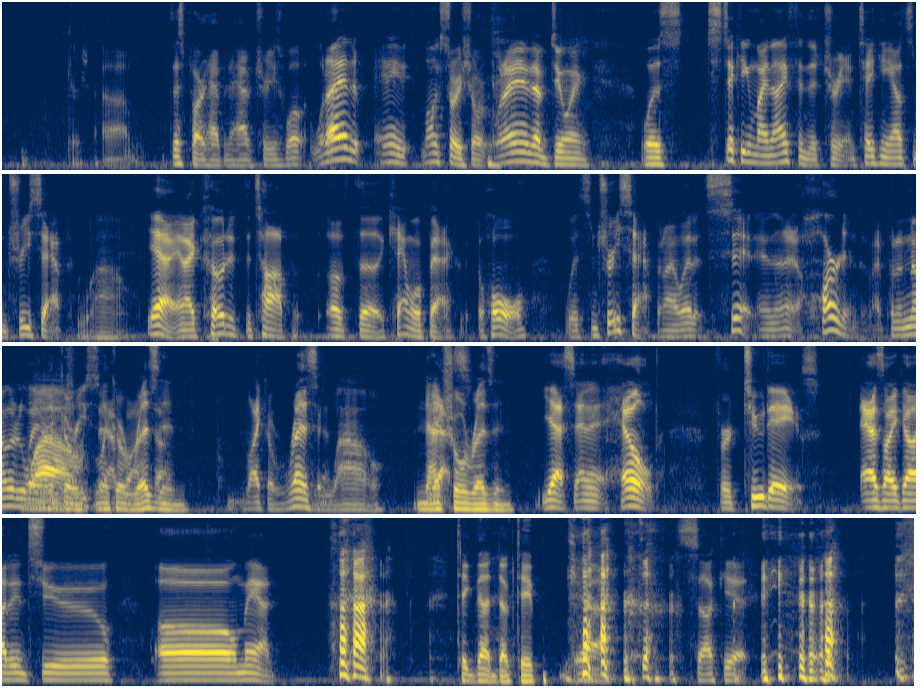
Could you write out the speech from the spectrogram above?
Gotcha. um, this part happened to have trees. Well, what I ended any long story short, what I ended up doing was sticking my knife in the tree and taking out some tree sap. Wow. Yeah, and I coated the top of the camelback, the hole, with some tree sap, and I let it sit, and then it hardened, and I put another layer Wow. of Like tree a, sap like a on top. resin. like a resin. Wow. Natural Yes. resin. Yes, and it held for two days as I got into. Oh man, Take that duct tape. yeah, suck it.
